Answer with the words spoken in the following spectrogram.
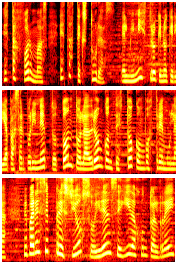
estas formas, estas texturas? El ministro, que no quería pasar por inepto, tonto, ladrón, contestó con voz trémula, me parece precioso, iré enseguida junto al rey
